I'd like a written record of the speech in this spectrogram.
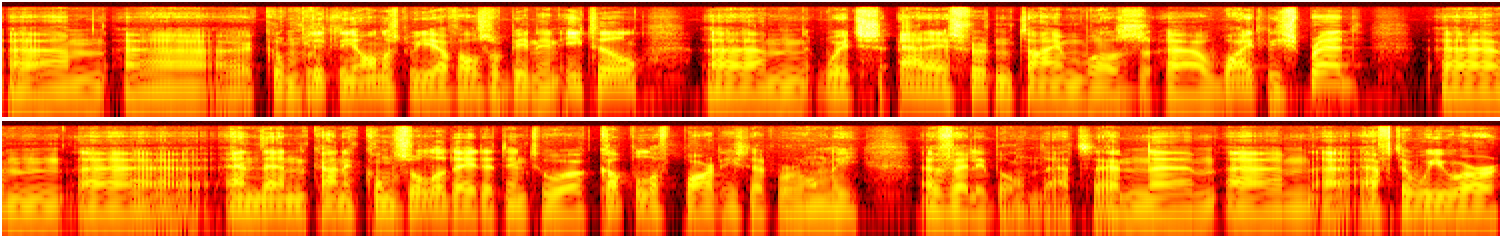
um, uh, completely honest, we have also been in ITIL, um, which at a certain time was uh, widely spread, um, uh, and then kind of consolidated into a couple of parties that were only available on that. And um, um, uh, after we were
